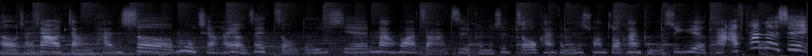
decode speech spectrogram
呃，我想一下哦，讲谈社目前还有在走的一些漫画杂志，可能是周刊，可能是双周刊，可能是月刊。Afternoon 是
